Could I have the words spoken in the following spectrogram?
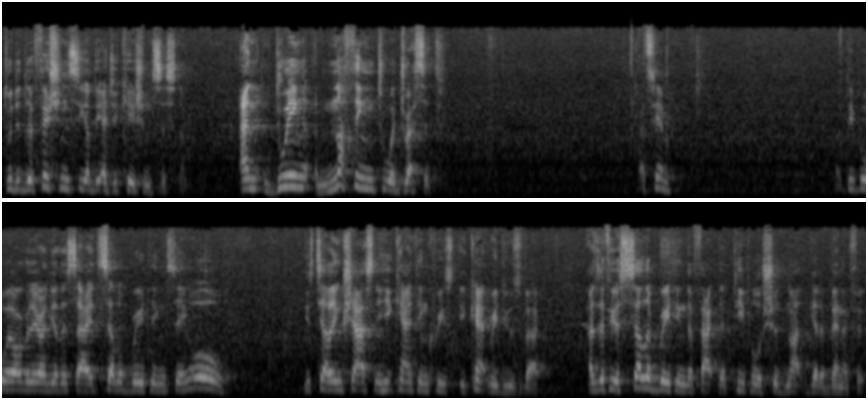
to the deficiency of the education system and doing nothing to address it. That's him. People were over there on the other side celebrating, saying, oh, He's telling Chastanet he can't increase, he can't reduce VAT, as if you're celebrating the fact that people should not get a benefit.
